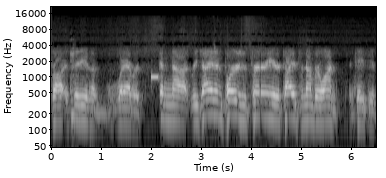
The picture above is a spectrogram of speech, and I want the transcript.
pro- city in the whatever. Fucking uh, Regina and Portage Prairie are tied for number one. In case you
